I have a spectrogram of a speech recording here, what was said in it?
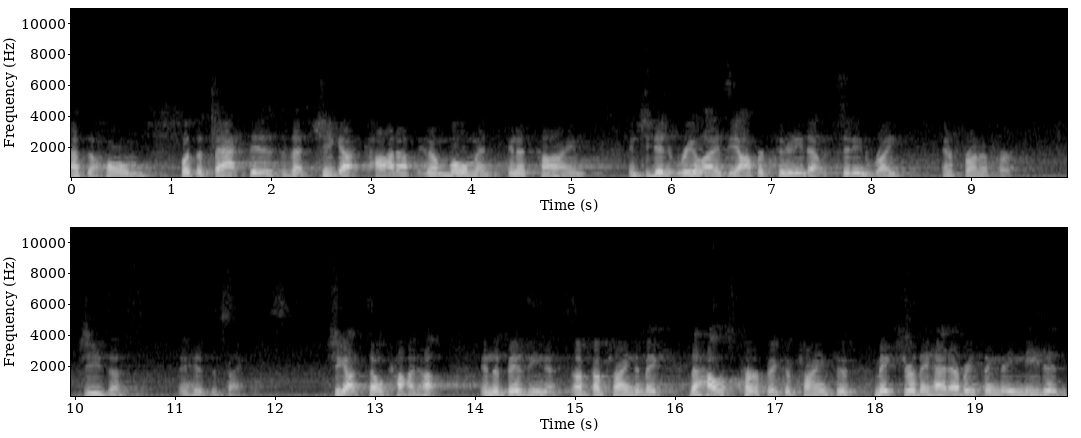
at the home. But the fact is, is that she got caught up in a moment in a time and she didn't realize the opportunity that was sitting right in front of her Jesus and his disciples. She got so caught up in the busyness of, of trying to make the house perfect, of trying to make sure they had everything they needed.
